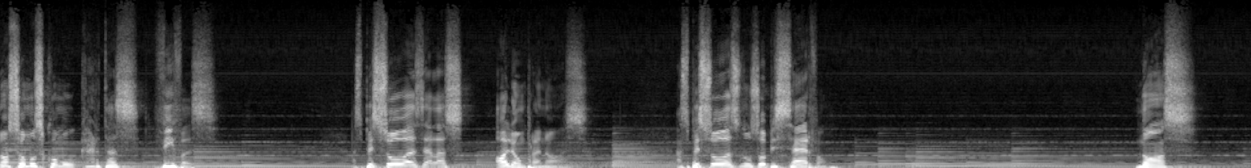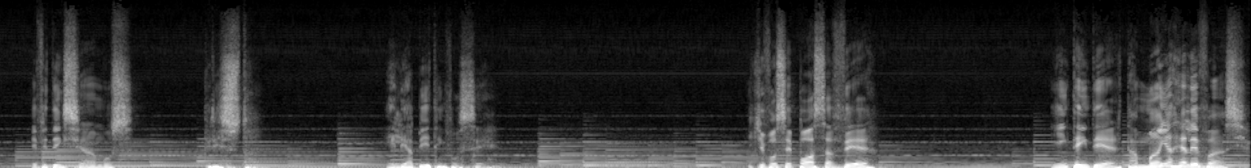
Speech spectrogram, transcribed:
Nós somos como cartas vivas. As pessoas elas olham para nós. As pessoas nos observam. Nós evidenciamos Cristo. Ele habita em você. E que você possa ver e entender tamanha relevância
